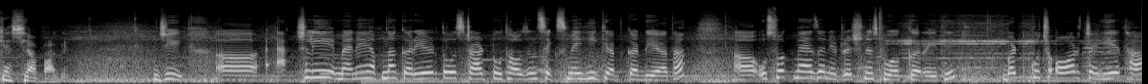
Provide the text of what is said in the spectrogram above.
कैसे आप आ गए जी एक्चुअली मैंने अपना करियर तो स्टार्ट 2006 में ही कर कर दिया था। Uh, उस वक्त मैं एज अ न्यूट्रिशनिस्ट वर्क कर रही थी बट कुछ और चाहिए था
